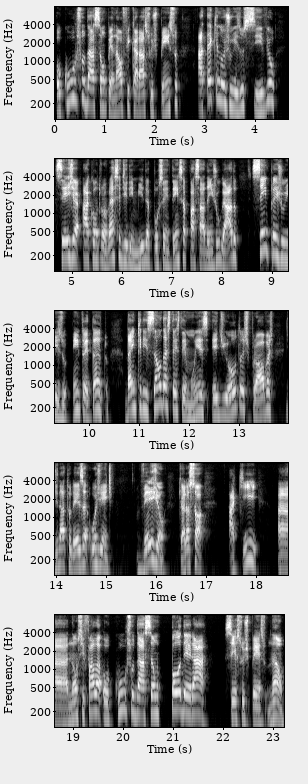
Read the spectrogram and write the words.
o curso da ação penal ficará suspenso até que no juízo civil seja a controvérsia dirimida por sentença passada em julgado, sem prejuízo, entretanto, da inquirição das testemunhas e de outras provas de natureza urgente. Vejam que, olha só, aqui ah, não se fala o curso da ação poderá ser suspenso. Não,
